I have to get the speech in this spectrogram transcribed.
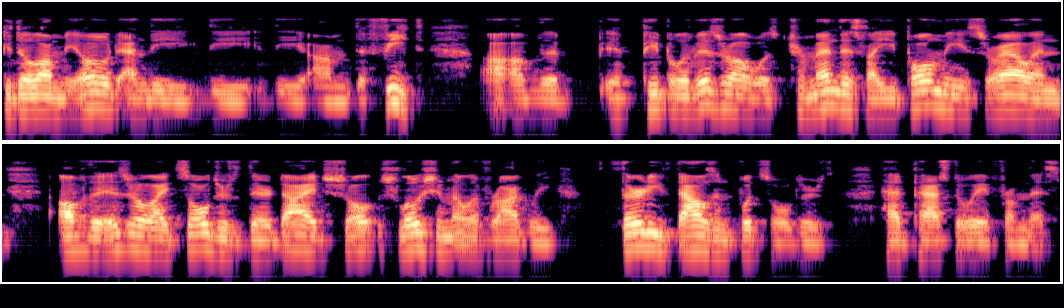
Gidola Miod and the the the um, defeat uh, of the people of Israel was tremendous. Vayipolmi Israel, and of the Israelite soldiers, there died Shloshim Elef Ragli, 30,000 foot soldiers had passed away from this.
